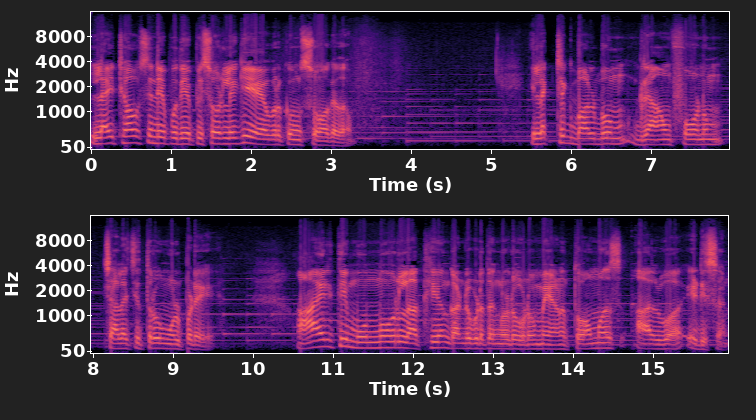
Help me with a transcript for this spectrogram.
ലൈറ്റ് ഹൗസിന്റെ പുതിയ എപ്പിസോഡിലേക്ക് ഏവർക്കും സ്വാഗതം. ഇലക്ട്രിക് ബൾബും ഗ്രാം ഫോണും ചലച്ചിത്രവും ഉൾപ്പെടെ ആയിരത്തി മുന്നൂറിലധികം കണ്ടുപിടുത്തങ്ങളുടെ ഉടമയാണ് തോമസ് ആൽവ എഡിസൺ.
